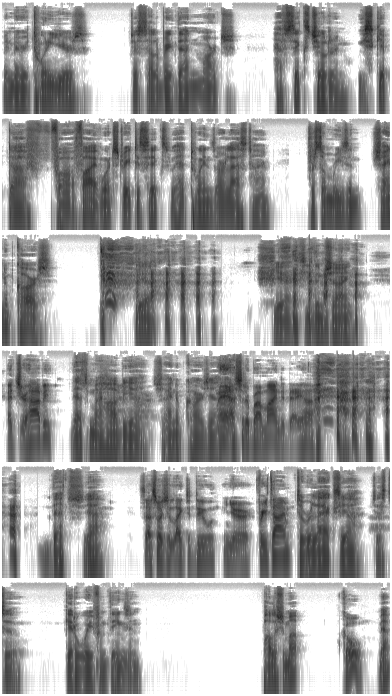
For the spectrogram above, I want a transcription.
been married 20 years, just celebrated that in March, have six children. We skipped uh, f- five, went straight to six. We had twins our last time. For some reason, shine up cars. Yeah. yeah, see them shine. That's your hobby? That's my hobby, yeah. Shine up cars, yeah. Man, I should have brought mine today, huh? That's, yeah. so that's what you like to do in your free time? To relax, yeah. Just to get away from things and polish them up. Cool. Yeah.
